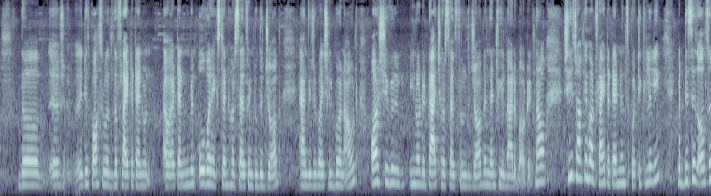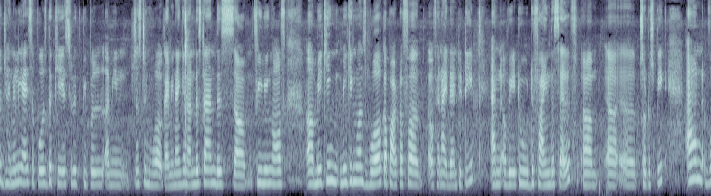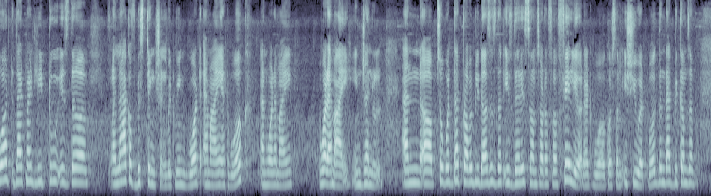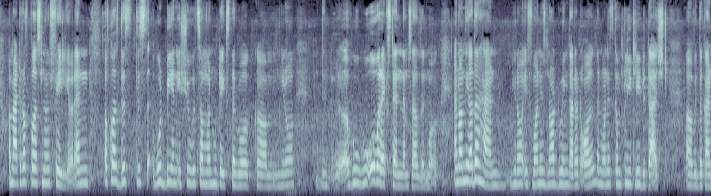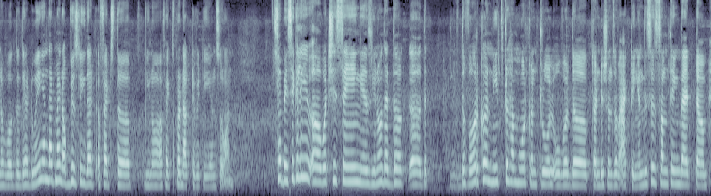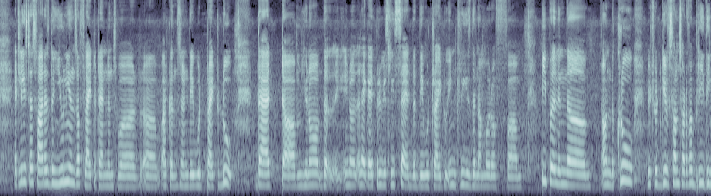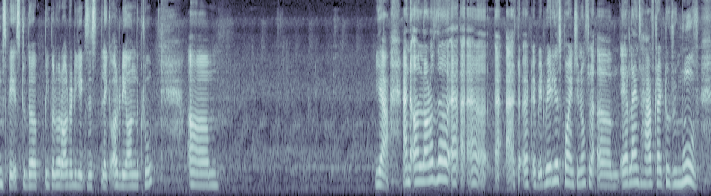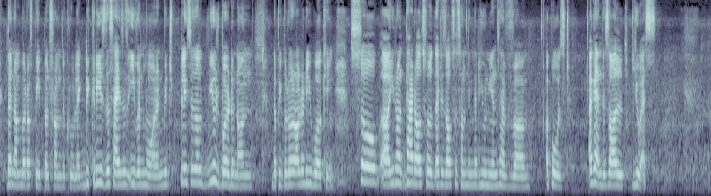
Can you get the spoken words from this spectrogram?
the uh, it is possible the flight attendant uh, attendant will overextend herself into the job and which is why she'll burn out or she will you know detach herself from the job and then feel bad about it. Now she's talking about flight attendants particularly but this is also generally i suppose the case with people i mean just in work. I mean i can understand this uh, feeling of uh, making making one's work a part of a of an identity and a way to define the self um, uh, uh, so to speak. And what that might lead to is the a lack of distinction between what am I at work and what am I what am I in general. And uh, so what that probably does is that if there is some sort of a failure at work or some issue at work then that becomes a, a matter of personal failure. And of course this this would be an issue with someone who takes their work um, you know who who overextend themselves in work. And on the other hand you know if one is not doing that at all then one is completely detached uh, with the kind of work that they are doing and that might obviously that affects the you know affects productivity and so on. So basically uh, what she's saying is you know that the uh, the the worker needs to have more control over the conditions of acting. And this is something that um, at least as far as the unions of flight attendants were uh, are concerned they would try to do that um, you know the you know like i previously said that they would try to increase the number of um, people in the on the crew which would give some sort of a breathing space to the people who are already exist like already on the crew. Um, yeah and a lot of the uh, uh, uh, at, at, at various points you know um, airlines have tried to remove the number of people from the crew like decrease the sizes even more and which places a huge burden on the people who are already working. So uh, you know that also that is also something that unions have uh, opposed. Again this is all us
